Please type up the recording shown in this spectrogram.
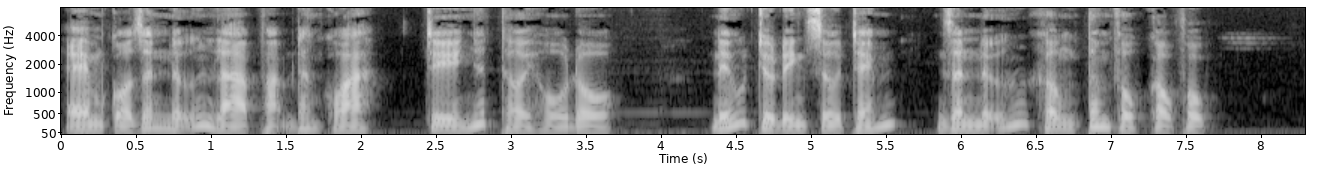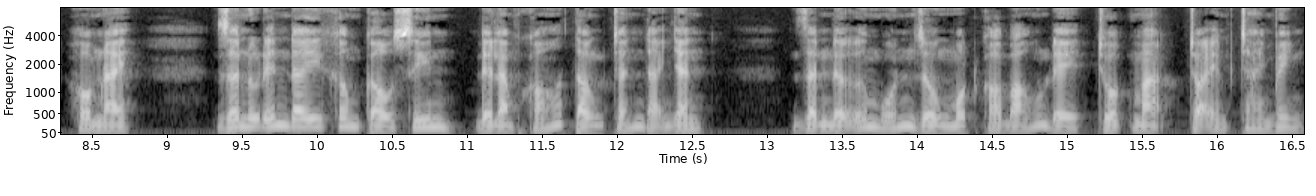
Em của dân nữ là Phạm Đăng Khoa, chỉ nhất thời hồ đồ. Nếu triều đình xử chém, dân nữ không tâm phục khẩu phục. Hôm nay, dân nữ đến đây không cầu xin để làm khó tổng trấn đại nhân. Dân nữ muốn dùng một kho báu để chuộc mạng cho em trai mình.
